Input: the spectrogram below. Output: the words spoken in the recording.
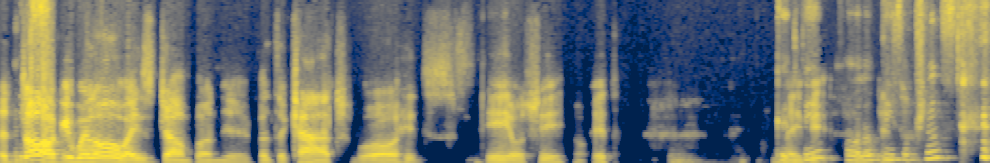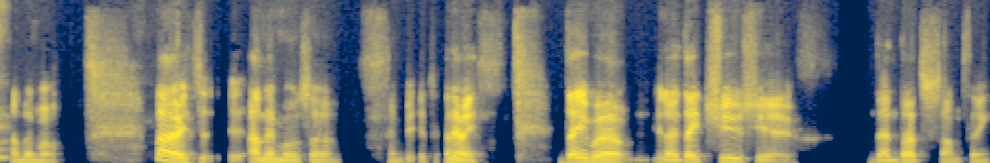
A dog it will always jump on you, but the cat, well, it's he or she or it. Could be all of these options. animal. No, it's uh, animals are. Anyway, they were, you know, they choose you, then that's something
